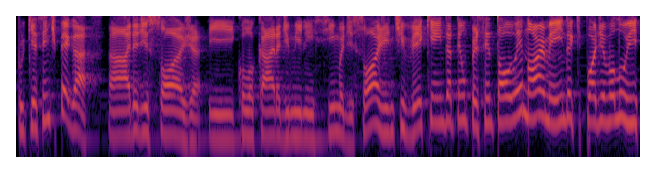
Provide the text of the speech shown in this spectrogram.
Porque se a gente pegar a área de soja e colocar a área de milho em cima de soja, a gente vê que ainda tem um percentual percentual enorme ainda que pode evoluir.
